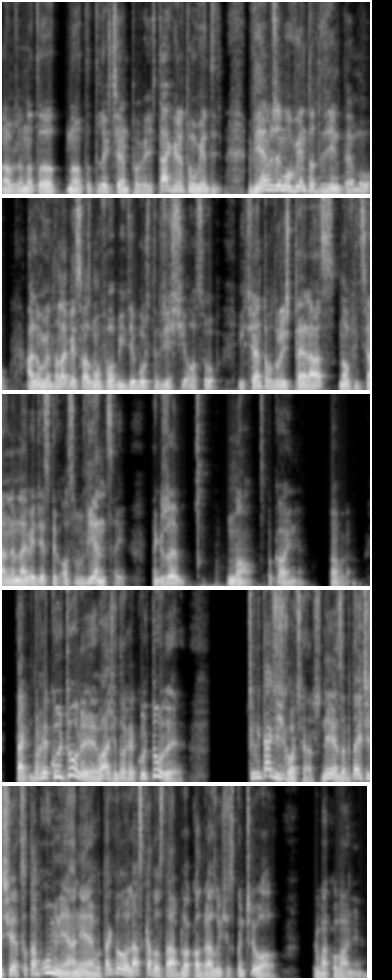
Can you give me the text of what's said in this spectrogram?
Dobrze, no to, no, to tyle chciałem powiedzieć. Tak, wiem, że to mówiłem, ty... wiem, że mówiłem to tydzień temu, ale mówiłem na live z gdzie było 40 osób i chciałem to powtórzyć teraz, na oficjalnym live, gdzie jest tych osób więcej. Także, no, spokojnie. Dobra. Tak, trochę kultury, właśnie, trochę kultury. Przywitajcie się chociaż. Nie zapytajcie się, co tam u mnie, a nie, bo tak to laska dostała blok od razu i się skończyło. Rumakowanie.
